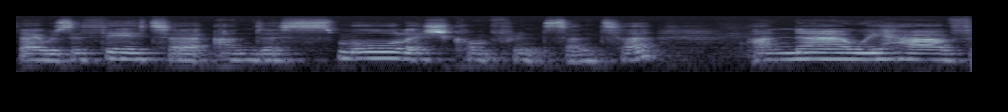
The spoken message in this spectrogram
there was a theatre and a smallish conference centre. And now we have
